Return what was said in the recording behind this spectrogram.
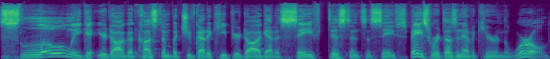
slowly get your dog accustomed, but you've got to keep your dog at a safe distance, a safe space where it doesn't have a care in the world.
